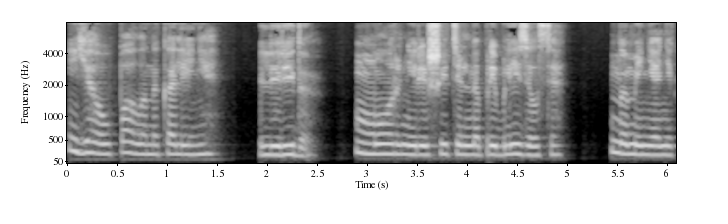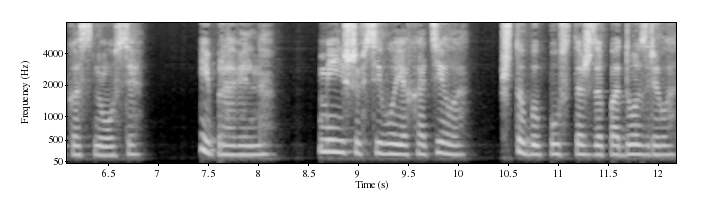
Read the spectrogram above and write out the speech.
Я упала на колени. «Лирида». Мор нерешительно приблизился, но меня не коснулся. И правильно. Меньше всего я хотела, чтобы пустошь заподозрила,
